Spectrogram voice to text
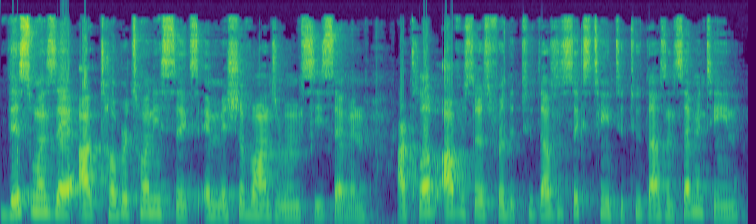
This Wednesday, October 26th, in Miss Siobhan's room C7, our club officers for the 2016 to 2017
